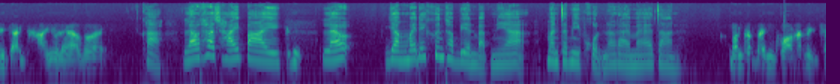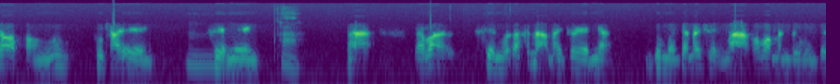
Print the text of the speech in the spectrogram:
มีการขายอยู่แล้วด้วย ค่ะ แล้วถ้าใช้ไป แล้วยังไม่ได้ขึ้นทะเบียนแบบนี้มันจะมีผลอะไรไหมอาจารย์ มันก็เป็นความรับผิดชอบของผู้ใช้เอง เสี่ยงเองค่ะนะฮะแต่ว่าเสี่ยงลักษณะไมเกรนเนี่ยดูเหมือนจะไม่เสี่ยงมาก เพราะว่ามันดูเหมือนจะ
